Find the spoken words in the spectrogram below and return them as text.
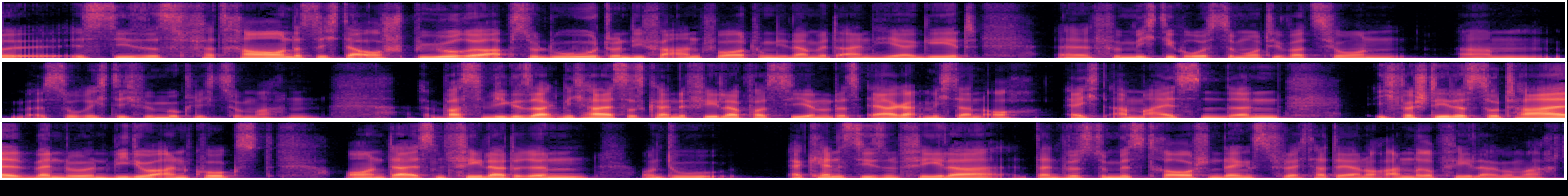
ist dieses Vertrauen, das ich da auch spüre, absolut und die Verantwortung, die damit einhergeht, äh, für mich die größte Motivation, ähm, es so richtig wie möglich zu machen. Was wie gesagt nicht heißt, dass keine Fehler passieren und das ärgert mich dann auch echt am meisten, denn ich verstehe das total, wenn du ein Video anguckst und da ist ein Fehler drin und du erkennst diesen Fehler, dann wirst du misstrauisch und denkst, vielleicht hat er ja noch andere Fehler gemacht.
